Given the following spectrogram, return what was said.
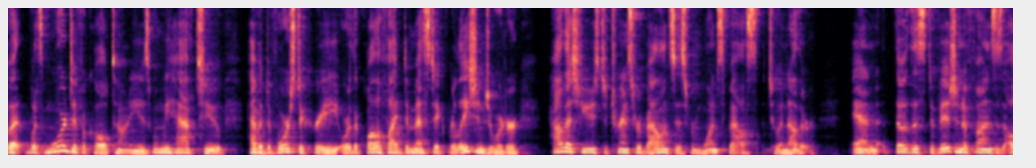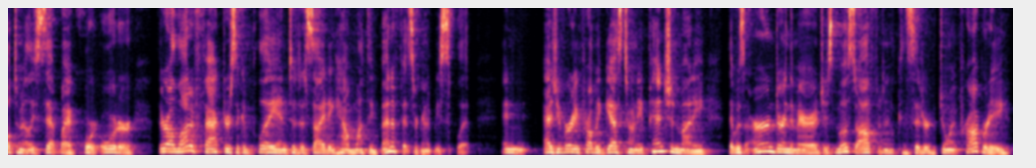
But what's more difficult, Tony, is when we have to have a divorce decree or the qualified domestic relations order, how that's used to transfer balances from one spouse to another. And though this division of funds is ultimately set by a court order, there are a lot of factors that can play into deciding how monthly benefits are going to be split. And as you've already probably guessed, Tony, pension money that was earned during the marriage is most often considered joint property,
